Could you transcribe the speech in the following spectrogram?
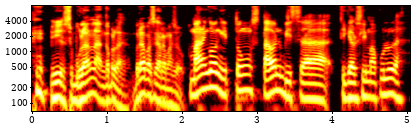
iya, sebulan lah anggaplah. Berapa sekarang masuk? kemarin gue ngitung setahun bisa 350 lah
